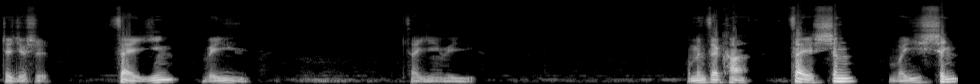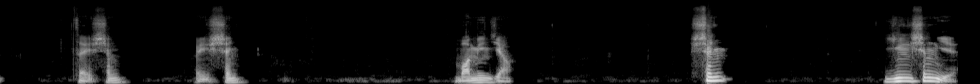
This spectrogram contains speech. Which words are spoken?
这就是在阴为雨，在阴为雨。我们再看，在生为身，在生为身。”王明讲：“身，阴生也。”《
